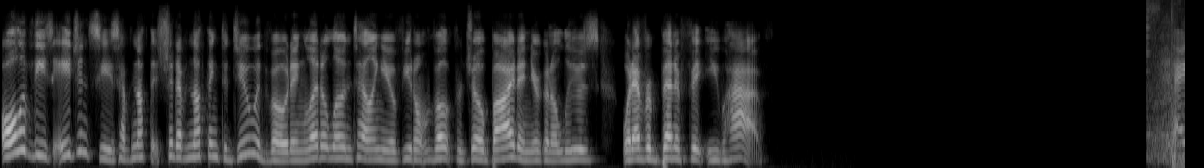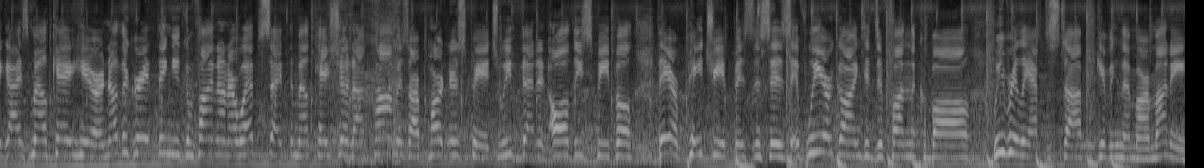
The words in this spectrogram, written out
all of these agencies have nothing should have nothing to do with voting, let alone telling you if you don't vote for Joe Biden, you're going to lose whatever benefit you have. Hey guys, Mel K here. Another great thing you can find on our website, themelkshow.com, is our partners page. We've vetted all these people. They are patriot businesses. If we are going to defund the cabal, we really have to stop giving them our money.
